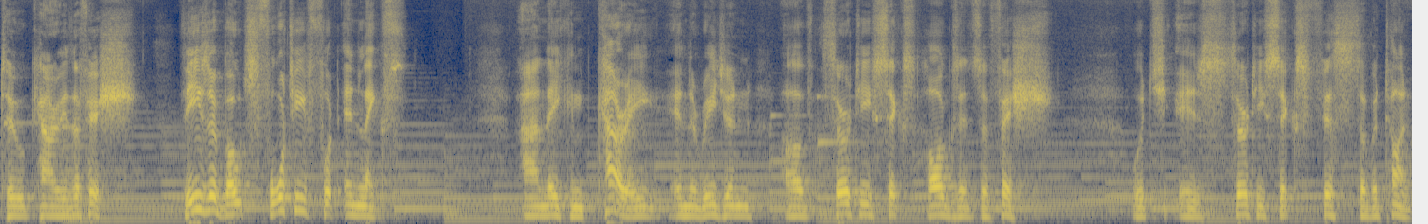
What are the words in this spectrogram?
to carry the fish. These are boats 40 foot in length, and they can carry in the region of 36 hogsheads of fish, which is 36 fifths of a ton.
